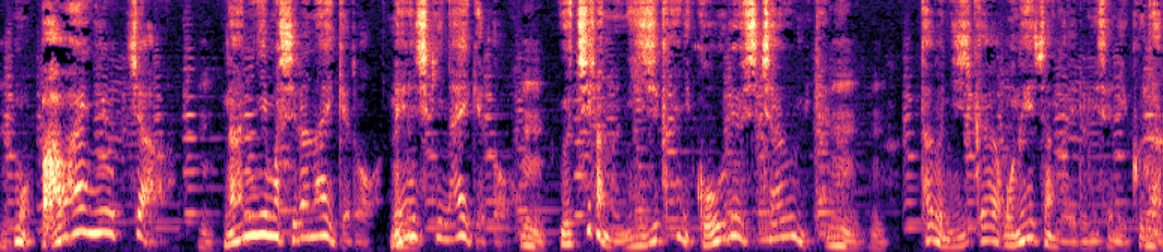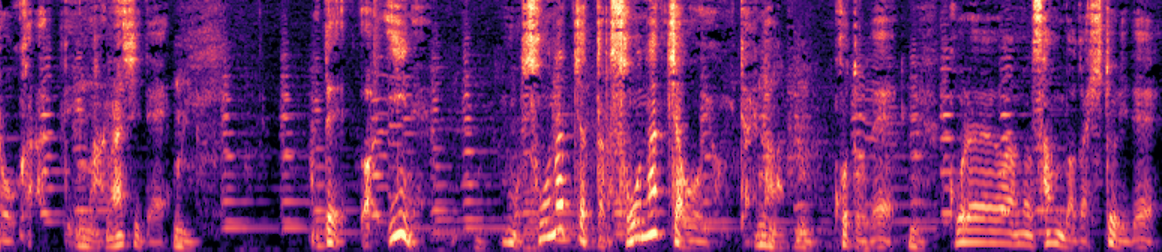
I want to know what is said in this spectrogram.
うん。もう場合によっちゃうん、何にも知らないけど、面識ないけど、うちらの二次会に合流しちゃうみたいな。多分二次会はお姉ちゃんがいる店に行くだろうからっていう話で、で、あ、いいね。もうそうなっちゃったらそうなっちゃおうよ、みたいなうん。ことで、うん。これはあのサンバが一人で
